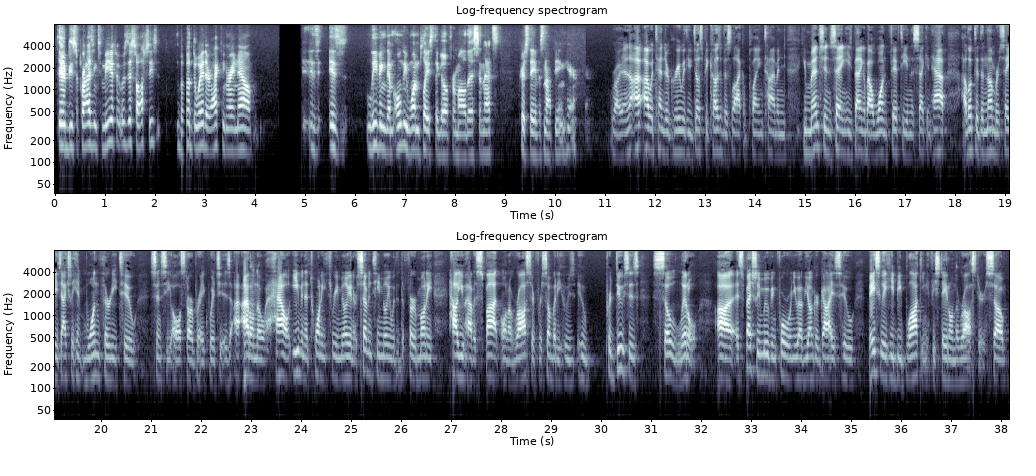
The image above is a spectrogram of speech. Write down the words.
it would be surprising to me if it was this offseason, but the way they're acting right now is is leaving them only one place to go from all this, and that's Chris Davis not being here. Right, and I, I, would tend to agree with you just because of his lack of playing time. And you mentioned saying he's batting about 150 in the second half. I looked at the numbers, say he's actually hit 132 since the All Star break, which is I, I, don't know how, even at 23 million or 17 million with the deferred money, how you have a spot on a roster for somebody who's who produces so little, uh, especially moving forward when you have younger guys who basically he'd be blocking if he stayed on the roster. So,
